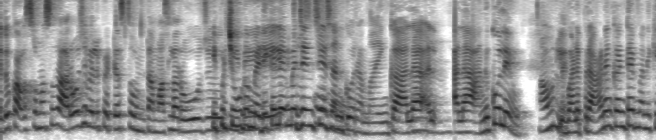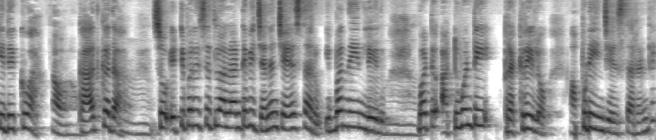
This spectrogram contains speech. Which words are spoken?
ఏదో ఒక అవసరం వస్తుంది ఆ రోజు వెళ్ళి పెట్టేస్తూ ఉంటాం. అసలు రోజు ఇప్పుడు చూడు మెడికల్ ఎమర్జెన్సీస్. అనుకోరమ్మా. ఇంకా అలా మ్మ్. అలా అనుకోలేము. వాళ్ళ ప్రాణం కంటే మనకి ఇది ఎక్కువ. అవును కాదు కదా. సో ఎట్టి పరిస్థితుల్లో అలాంటివి జనం చేస్తారు. ఇబ్బంది ఏం లేదు. బట్ అటువంటి ప్రక్రియలో అప్పుడు ఏం చేస్తారంటే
